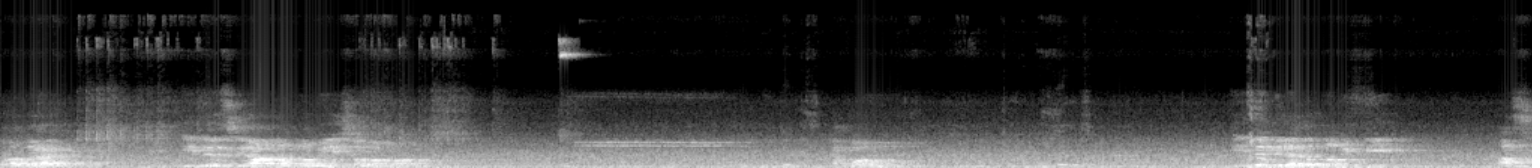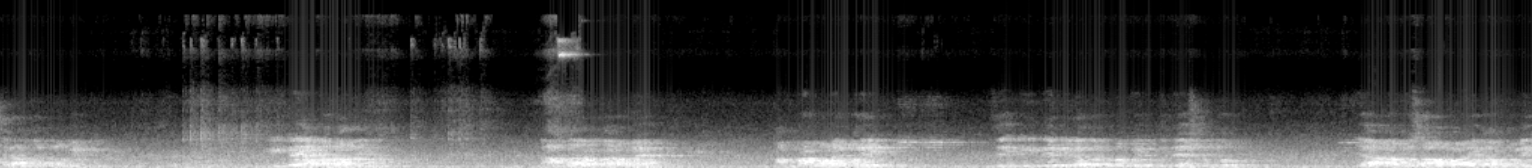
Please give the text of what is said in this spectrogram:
ওরা দেয় ঈদে নবী সাল্লাল্লাহু নবী কি আর নবী আমরা কারণে আমরা মনে করি যে ঈদে মিলাদুন নবীর দিনে শুধু সাল্লাল্লাহু বলি,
